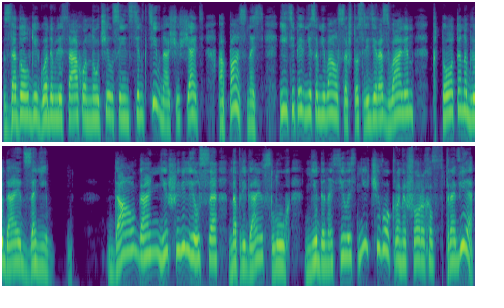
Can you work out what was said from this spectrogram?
За долгие годы в лесах он научился инстинктивно ощущать опасность и теперь не сомневался, что среди развалин кто-то наблюдает за ним. Дао Гань не шевелился, напрягая слух. Не доносилось ничего, кроме шорохов в траве,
